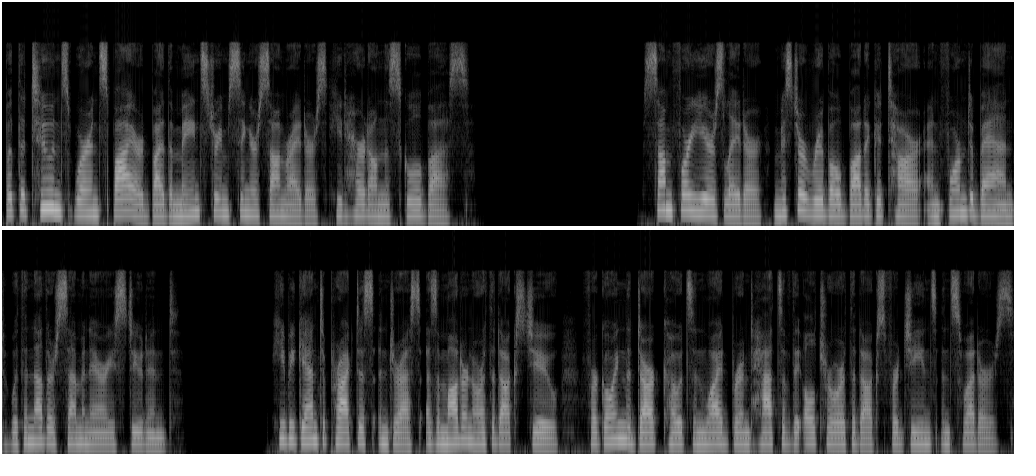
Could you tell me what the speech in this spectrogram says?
But the tunes were inspired by the mainstream singer songwriters he'd heard on the school bus. Some four years later, Mr. Ribo bought a guitar and formed a band with another seminary student. He began to practice and dress as a modern Orthodox Jew, foregoing the dark coats and wide brimmed hats of the ultra Orthodox for jeans and sweaters.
